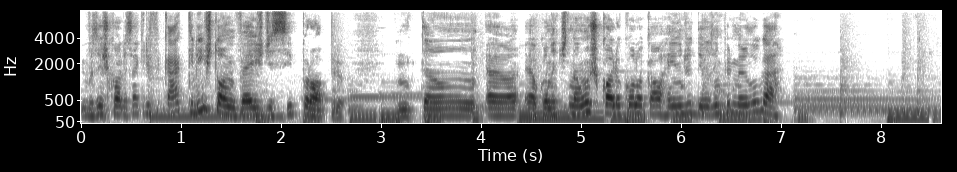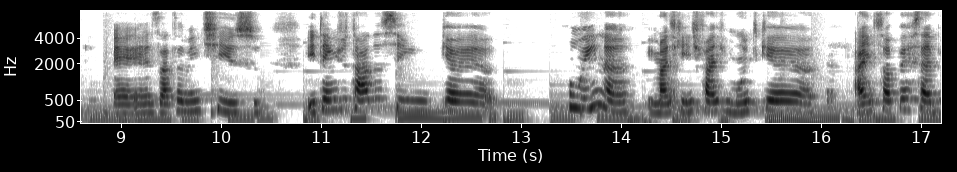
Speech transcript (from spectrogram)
E você escolhe sacrificar a Cristo ao invés de si próprio. Então é, é quando a gente não escolhe colocar o reino de Deus em primeiro lugar. É exatamente isso. E tem ditado assim que é ruim né? Mas que a gente faz muito que é a gente só percebe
